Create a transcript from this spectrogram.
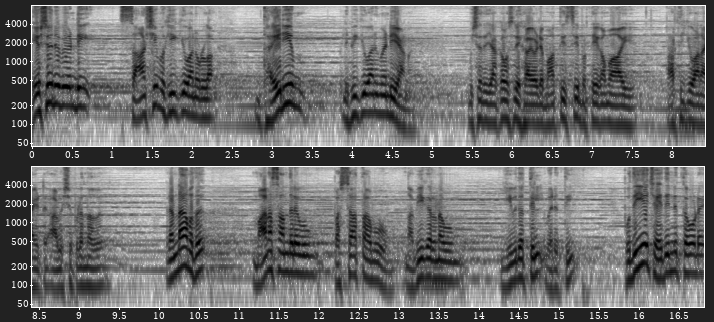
യേശുവിന് വേണ്ടി സാക്ഷ്യം വഹിക്കുവാനുള്ള ധൈര്യം ലഭിക്കുവാനും വേണ്ടിയാണ് വിശുദ്ധ യാക്കോബ് ലിഹായുടെ മാത്യസ്യം പ്രത്യേകമായി പ്രാർത്ഥിക്കുവാനായിട്ട് ആവശ്യപ്പെടുന്നത്. രണ്ടാമത് മാനസാന്തരവും പശ്ചാത്താപവും നവീകരണവും ജീവിതത്തിൽ വരുത്തി പുതിയ ചൈതന്യത്തോടെ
